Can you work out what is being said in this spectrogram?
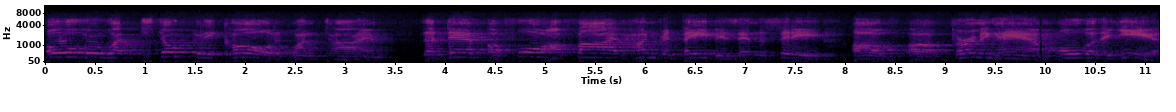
over what Stokely called at one time the death of four or five hundred babies in the city of uh, Birmingham over the year,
